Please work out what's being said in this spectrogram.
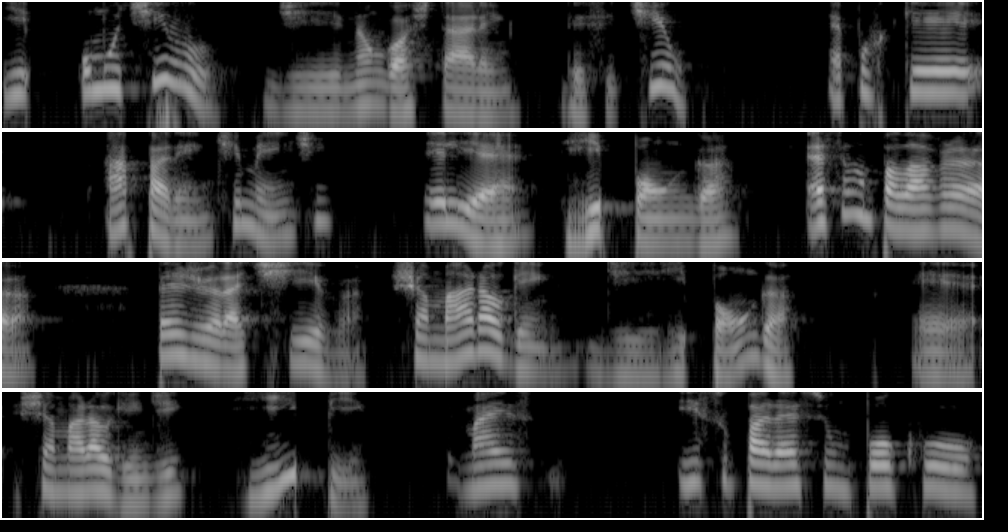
e o motivo de não gostarem desse tio é porque, aparentemente, ele é riponga. Essa é uma palavra pejorativa. Chamar alguém de riponga é chamar alguém de hippie, mas isso parece um pouco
